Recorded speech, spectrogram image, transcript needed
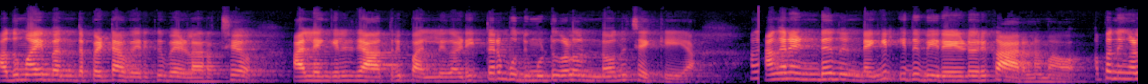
അതുമായി ബന്ധപ്പെട്ട് അവർക്ക് വിളർച്ചയോ അല്ലെങ്കിൽ രാത്രി പല്ലുകടി ഇത്തരം ബുദ്ധിമുട്ടുകൾ ഉണ്ടോ എന്ന് ചെക്ക് ചെയ്യുക. അങ്ങനെ ഉണ്ടെന്നുണ്ടെങ്കിൽ ഇത് വിരയുടെ ഒരു കാരണമാവാം. അപ്പോൾ നിങ്ങൾ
